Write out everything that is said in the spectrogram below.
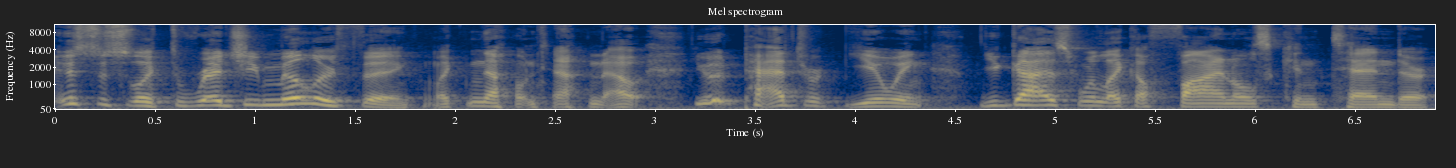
it's just like the reggie miller thing. Like no no no. You had patrick ewing. You guys were like a finals contender.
